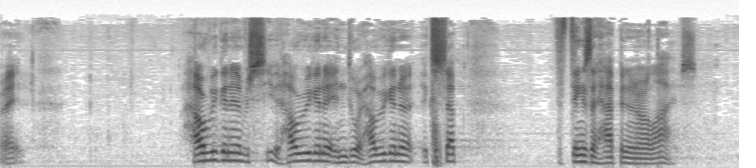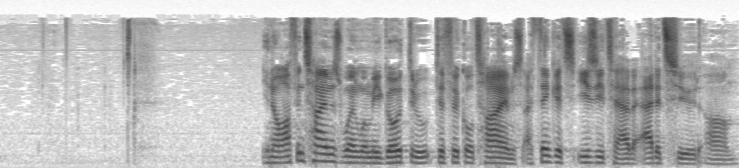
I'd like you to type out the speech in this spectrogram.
right? How are we going to receive it? How are we going to endure? How are we going to accept the things that happen in our lives? You know, oftentimes when, when we go through difficult times, I think it's easy to have an attitude um,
